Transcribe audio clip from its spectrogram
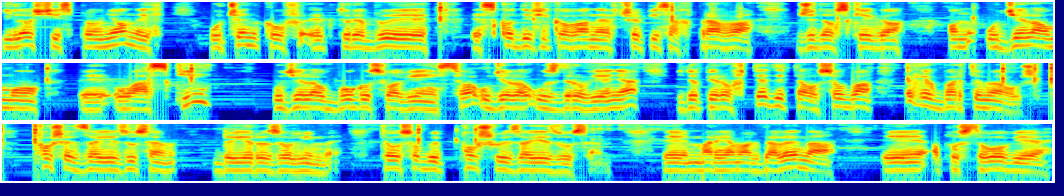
ilości spełnionych uczynków, y, które były skodyfikowane w przepisach prawa żydowskiego, on udzielał mu y, łaski, udzielał błogosławieństwa, udzielał uzdrowienia i dopiero wtedy ta osoba, tak jak Bartymeusz, poszedł za Jezusem do Jerozolimy. Te osoby poszły za Jezusem. Y, Maria Magdalena, y, apostołowie,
